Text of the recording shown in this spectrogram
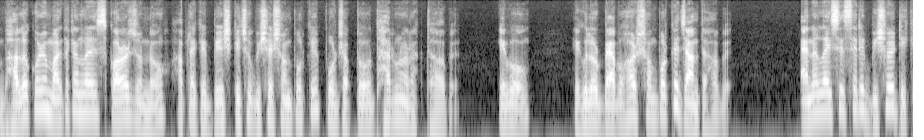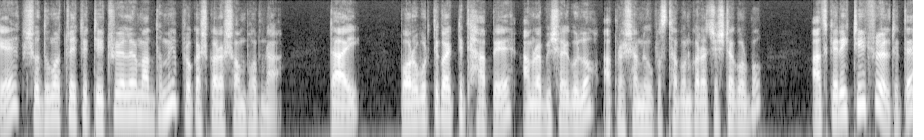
ভালো করে মার্কেট অ্যানালাইজ করার জন্য আপনাকে বেশ কিছু বিষয় সম্পর্কে পর্যাপ্ত ধারণা রাখতে হবে এবং এগুলোর ব্যবহার সম্পর্কে জানতে হবে। অ্যানালাইসিসের বিষয়টিকে শুধুমাত্র একটি টিউটোরিয়ালের মাধ্যমে প্রকাশ করা সম্ভব না। তাই পরবর্তী কয়েকটি ধাপে আমরা বিষয়গুলো আপনার সামনে উপস্থাপন করার চেষ্টা করব। আজকের এই টিউটোরিয়ালটিতে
